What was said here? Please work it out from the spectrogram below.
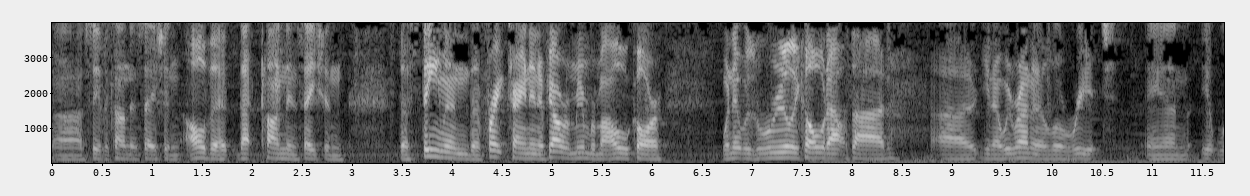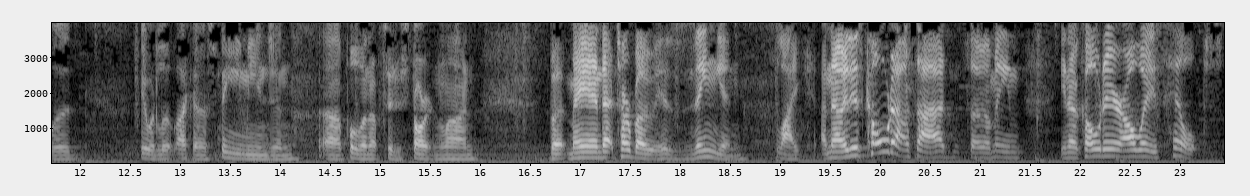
Uh, see the condensation, all the, that condensation, the steaming, the freight training. If y'all remember my old car, when it was really cold outside, uh, you know, we run it a little rich and it would, it would look like a steam engine, uh, pulling up to the starting line. But man, that turbo is zinging. Like, I know it is cold outside. So, I mean, you know, cold air always helps,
